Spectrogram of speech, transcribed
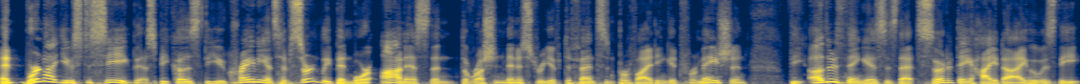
And we're not used to seeing this because the Ukrainians have certainly been more honest than the Russian Ministry of Defense in providing information. The other thing is, is that Sergei Haidai, who is the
